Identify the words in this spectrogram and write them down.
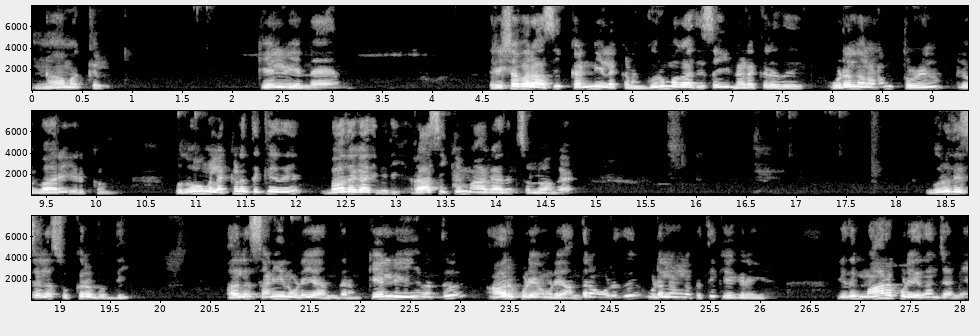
நாமக்கல். கேள்வி என்ன? ரிஷபராசி கன்னி இலக்கணம். குருமகா திசை நடக்கிறது. உடல் நலனும் தொழில் எவ்வாறு இருக்கும்? பொதுவாக உங்கள் லக்கணத்துக்கு அது பாதகாதிபதி. ராசிக்கும் ஆகாதுன்னு சொல்லுவாங்க. குரு திசையில் சுக்கர புத்தி. அதில் சனியனுடைய அந்தரம். கேள்வி வந்து ஆறுக்குடையவனுடைய அந்தரம் ஓடுது. உடல்நலனை பற்றி கேட்குறீங்க இது மாறக்கூடியதான் சாமி.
